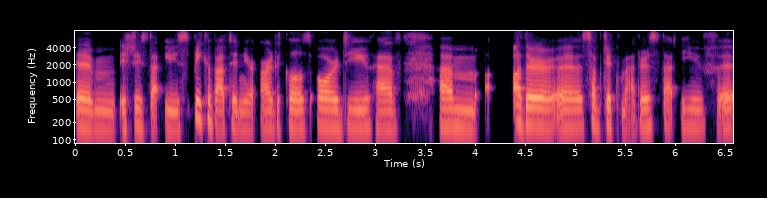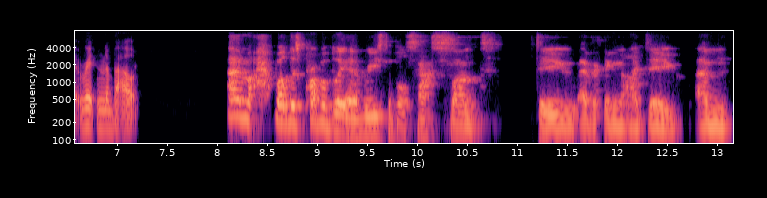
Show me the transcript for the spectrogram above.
um, issues that you speak about in your articles, or do you have um, other uh, subject matters that you've uh, written about? Um, well, there's probably a reasonable SAS slant to everything that I do. Um,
